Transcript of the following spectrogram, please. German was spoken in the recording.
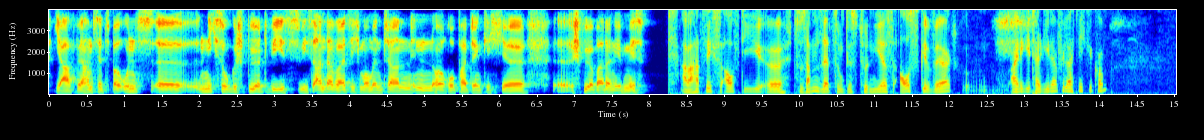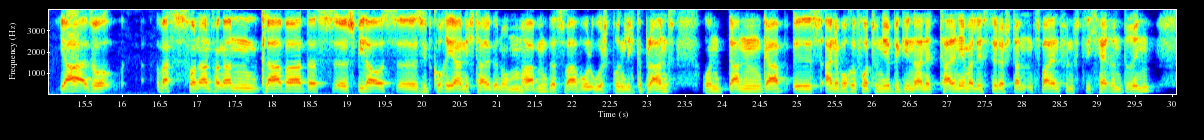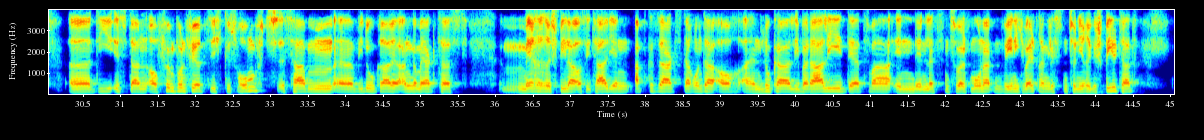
ja, wir haben es jetzt bei uns nicht so gespürt, wie es wie es anderweitig momentan in Europa denke ich, äh, äh, spürbar dann eben ist. Aber hat sich auf die äh, Zusammensetzung des Turniers ausgewirkt? Einige Italiener vielleicht nicht gekommen? Ja, also was von Anfang an klar war, dass äh, Spieler aus äh, Südkorea nicht teilgenommen haben. Das war wohl ursprünglich geplant. Und dann gab es eine Woche vor Turnierbeginn eine Teilnehmerliste, da standen 52 Herren drin. Äh, die ist dann auf 45 geschrumpft. Es haben, äh, wie du gerade angemerkt hast, mehrere Spieler aus Italien abgesagt, darunter auch ein Luca Liberali, der zwar in den letzten zwölf Monaten wenig Weltranglistenturniere gespielt hat,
